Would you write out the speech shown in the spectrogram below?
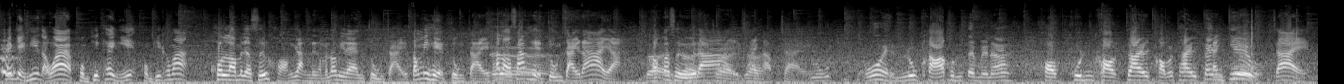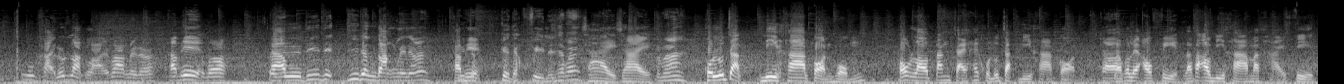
ไม่เก่งพี่แต่ว่าผมคิดแค่อย่างนี้ ผมคิดแค่ว่าคนเรามันจะซื้อของอย่างหนึ่งมันต้องมีแรงจูงใจ ต้องมีเหตุจูงใจ ถ้าเราสร้างเหตุจูงใจได้อะเขาก็ซื้อได้ใช่ครับใช่รู้โอ้เห็นลูกค้าคุณเต็มเลยนะ ขอบคุณขอบใจขอบพระไทย thank thank you you ใช่กูขายรถหลากหลายมากเลยนะครับพี่ใช่ปะครับคือที่ที่ที่ดัง ๆ เลยนะครับพี่เกิดจากฟีดเลยใช่ไหมใช่ใช่ใช่ไหมคนรู้จักดีคาก่อนผม เพราะเราตั้งใจให้คนรู้จักดีคาก่อน ครับเราก็เลยเอาฟีดแล้วก็เอาดีคามาขายฟีด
